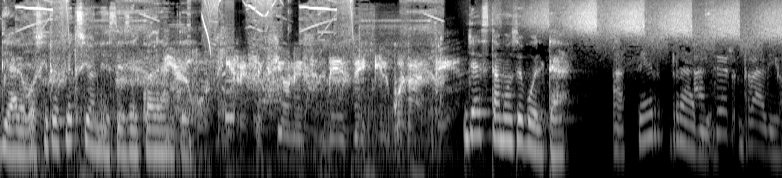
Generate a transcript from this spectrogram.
Diálogos y reflexiones desde el cuadrante. Diálogos y reflexiones desde el cuadrante. Ya estamos de vuelta. Hacer radio. Hacer radio.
